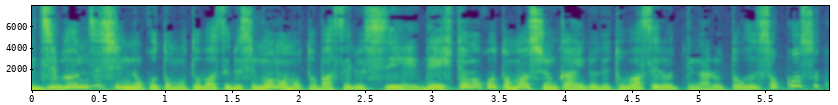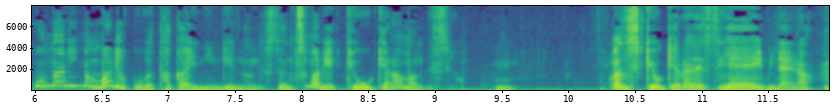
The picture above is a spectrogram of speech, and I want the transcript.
自分自身のことも飛ばせるし、物も飛ばせるし、で、人のことも瞬間移動で飛ばせるってなると、そこそこなりの魔力が高い人間なんですね。つまり強キャラなんですよ。私今日キャラです、イエーイ。みたいな。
